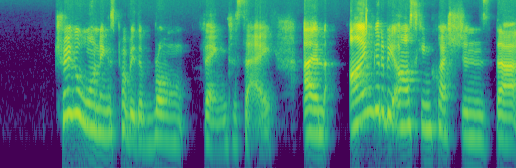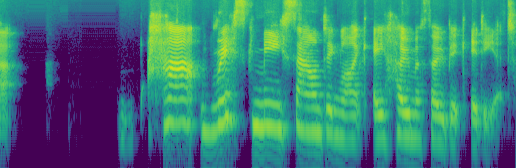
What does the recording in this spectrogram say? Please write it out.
trigger warning is probably the wrong thing to say. Um, I'm going to be asking questions that ha- risk me sounding like a homophobic idiot.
